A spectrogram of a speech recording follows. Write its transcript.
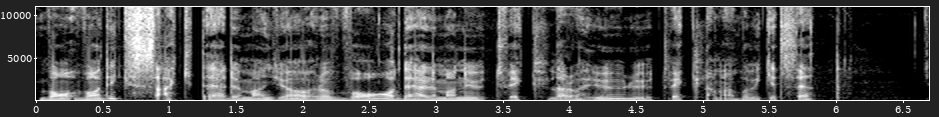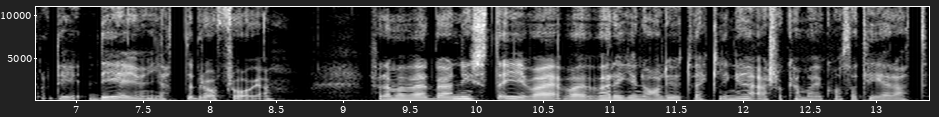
Vad, vad exakt är det man gör och vad är det man utvecklar och hur utvecklar man, på vilket sätt? Det, det är ju en jättebra fråga. För när man väl börjar nysta i vad, vad, vad regional utveckling är så kan man ju konstatera att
